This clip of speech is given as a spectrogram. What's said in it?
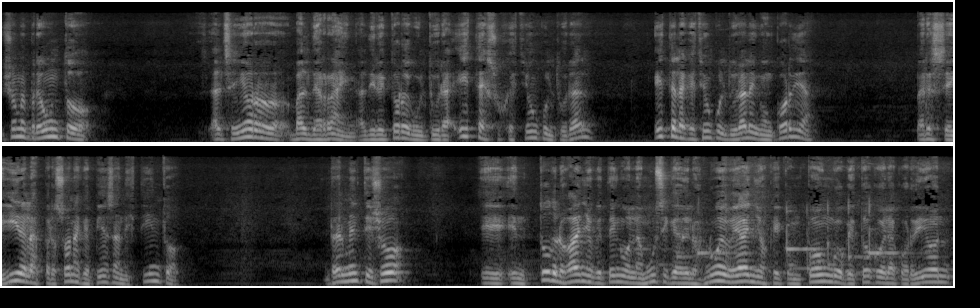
yo me pregunto, al señor Valderrain, al director de cultura, ¿esta es su gestión cultural? ¿Esta es la gestión cultural en Concordia? ¿Perseguir a las personas que piensan distinto? Realmente yo, eh, en todos los años que tengo en la música, de los nueve años que compongo, que toco el acordeón,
